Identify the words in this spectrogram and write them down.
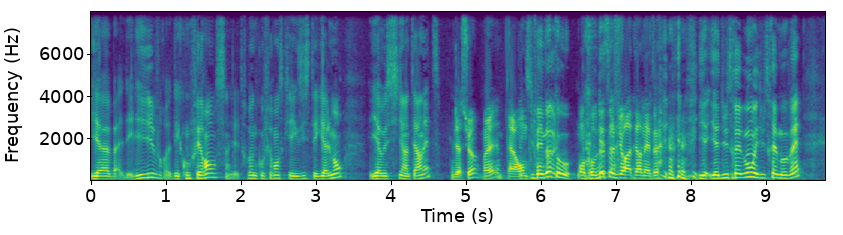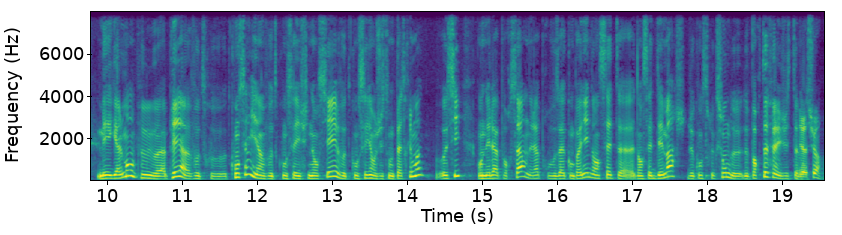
Il y a bah, des livres, des conférences, il y a des très bonnes conférences qui existent également. Il y a aussi Internet. Bien sûr, oui. Alors on trouve de tout. On trouve de tout sur Internet. il, y a, du très bon et du très mauvais. Mais également, on peut appeler votre, votre conseil, hein, votre conseil financier, votre conseiller en gestion de patrimoine aussi. On est là pour ça, on est là pour vous accompagner dans cette, dans cette démarche de construction de, portefeuille, justement. Bien sûr.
